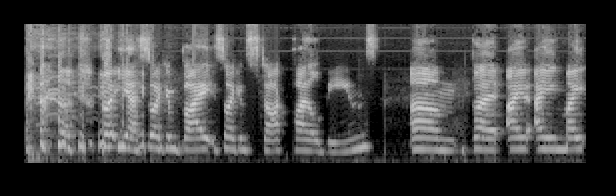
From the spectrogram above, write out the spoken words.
but yeah, so I can buy, so I can stockpile beans. Um, but I, I might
